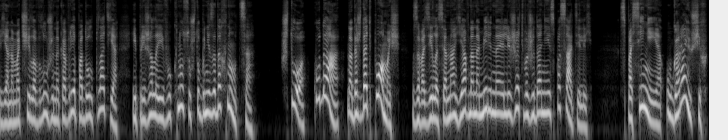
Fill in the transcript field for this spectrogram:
Я намочила в луже на ковре подол платья и прижала его к носу, чтобы не задохнуться. «Что? Куда? Надо ждать помощь!» Завозилась она, явно намеренная лежать в ожидании спасателей. «Спасение угорающих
